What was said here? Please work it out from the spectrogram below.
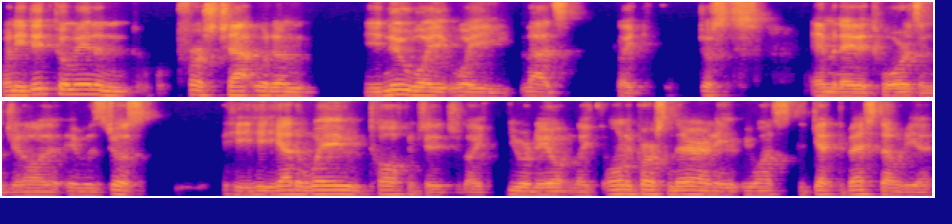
when he did come in and first chat with him, you knew why why lads like just emanated towards him. You know, it was just he he had a way of talking to you, like you were the like the only person there, and he, he wants to get the best out of you.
